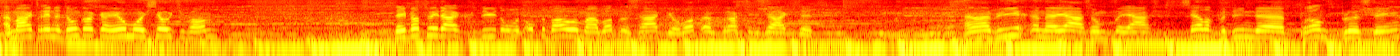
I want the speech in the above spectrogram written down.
Hij maakt er in het donker ook een heel mooi showtje van. Het heeft wel twee dagen geduurd om het op te bouwen, maar wat een zaak joh. Wat een prachtige zaak is dit. En dan hebben we hier een, uh, ja, zo'n ja, zelfbediende brandblusding.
